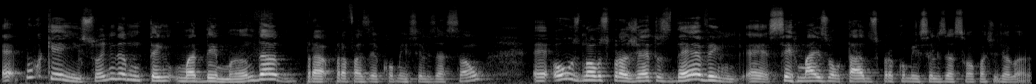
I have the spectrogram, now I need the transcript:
É, por que isso? Ainda não tem uma demanda para fazer a comercialização? É, ou os novos projetos devem é, ser mais voltados para a comercialização a partir de agora?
